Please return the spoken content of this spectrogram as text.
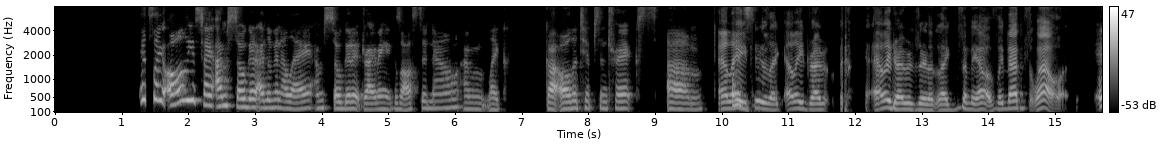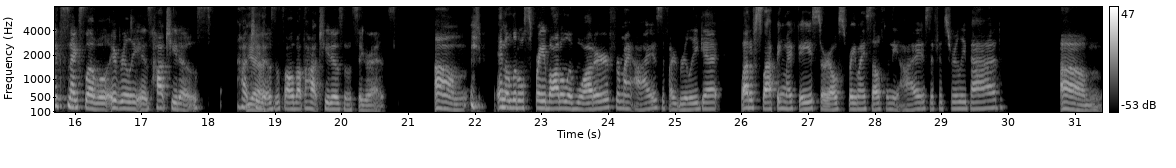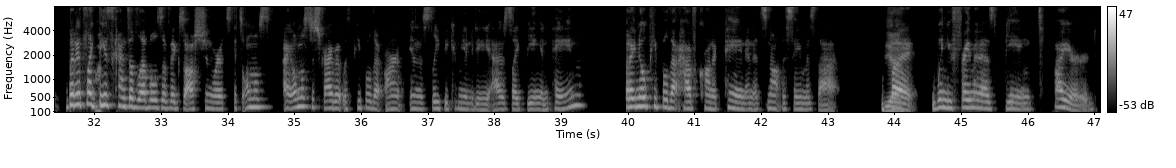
It's like all these times I'm so good. I live in LA. I'm so good at driving exhausted now. I'm like got all the tips and tricks. Um LA too, like LA driver LA drivers are like something else. Like that's wow. It's next level. It really is. Hot Cheetos. Hot yeah. Cheetos. It's all about the hot Cheetos and the cigarettes. Um, and a little spray bottle of water for my eyes if I really get a lot of slapping my face, or I'll spray myself in the eyes if it's really bad. Um, but it's like these kinds of levels of exhaustion where it's it's almost I almost describe it with people that aren't in the sleepy community as like being in pain but I know people that have chronic pain and it's not the same as that. Yeah. But when you frame it as being tired,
